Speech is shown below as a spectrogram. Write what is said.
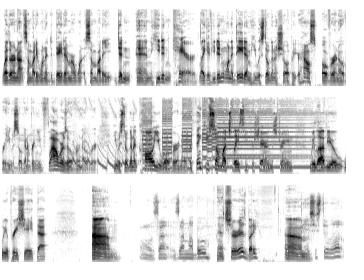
whether or not somebody wanted to date him or somebody didn't and he didn't care like if you didn't want to date him he was still going to show up at your house over and over he was still going to bring you flowers over and over he was still going to call you over and over thank you so much lacey for sharing the stream we love you we appreciate that um Oh, is that is that my boo? that sure is buddy um she's still up.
